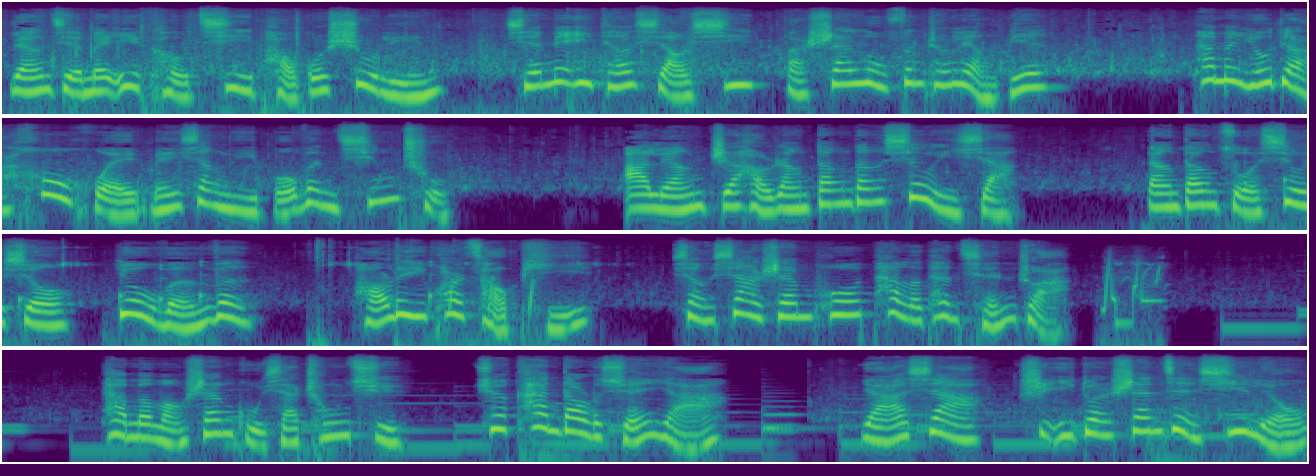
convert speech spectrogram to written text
两姐妹一口气跑过树林，前面一条小溪把山路分成两边。他们有点后悔没向李博问清楚。阿良只好让当当嗅一下，当当左嗅嗅，右闻闻，刨了一块草皮，向下山坡探了探前爪。他们往山谷下冲去，却看到了悬崖。崖下是一段山涧溪流，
